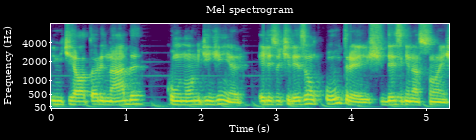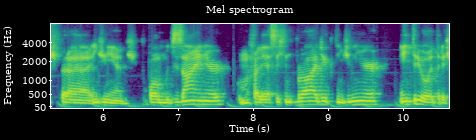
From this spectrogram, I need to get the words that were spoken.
emitir relatório, nada com o nome de engenheiro. Eles utilizam outras designações para engenheiros, como designer, como eu falei, assistant project engineer, entre outras.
